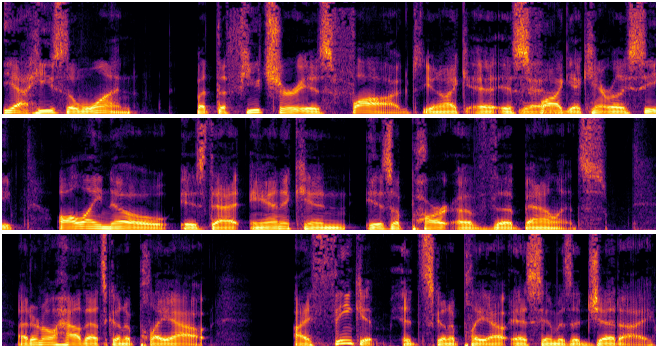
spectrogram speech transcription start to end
yeah, he's the one. But the future is fogged, you know, like, uh, is Yeah. foggy. I can't really see. All I know is that Anakin is a part of the balance. I don't know how that's going to play out. I think it, it's going to play out as him as a Jedi,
